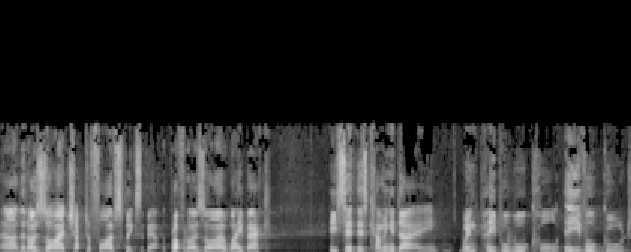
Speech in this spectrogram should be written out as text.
uh, that Isaiah chapter 5 speaks about. The prophet Isaiah, way back, he said, There's coming a day when people will call evil good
